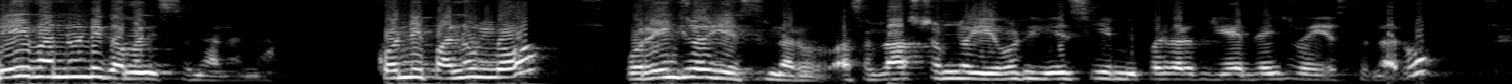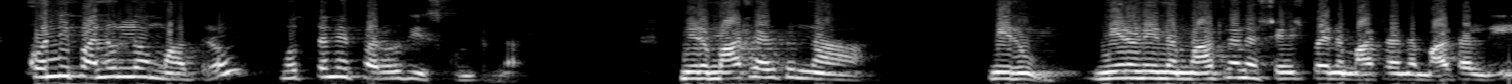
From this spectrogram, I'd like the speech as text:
డే వన్ నుండి గమనిస్తున్నానన్న. కొన్ని పనుల్లో ఓ రేంజ్లో చేస్తున్నారు. అసలు రాష్ట్రంలో ఎవరు ఏ సీఎం ఇప్పటి వరకు ఏ రేంజ్లో చేస్తున్నారు? కొన్ని పనుల్లో మాత్రం మొత్తమే పరువు తీసుకుంటున్నారు. మీరు మాట్లాడుతున్న మీరు మీరు నిన్న మాట్లాడిన స్టేజ్ పైన మాట్లాడిన మాటల్ని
